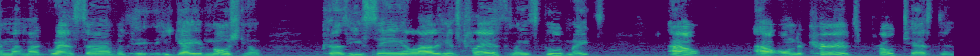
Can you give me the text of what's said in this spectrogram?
and my, my grandson was he, he got emotional because he's seeing a lot of his classmates, schoolmates, out out on the curbs protesting,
